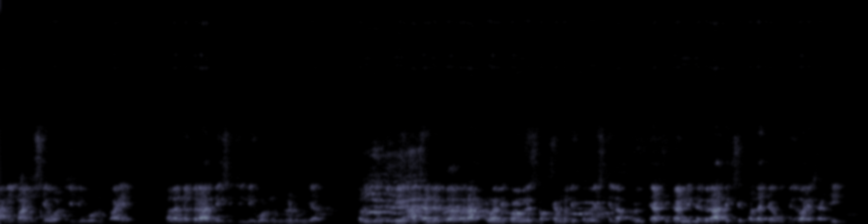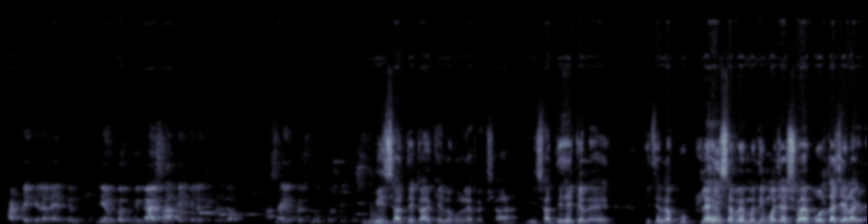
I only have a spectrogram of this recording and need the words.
आणि माझी शेवटची निवडणूक आहे. मला नगराध्यक्षाची निवडणूक लढवू द्या परंतु तुम्ही अचानक राष्ट्रवादी काँग्रेस पक्षामध्ये प्रवेश केला परंतु त्या ठिकाणी नगराध्यक्ष पदाच्या उमेदवारीसाठी हट्ट केला नाही. पण नेमकं तुम्ही काय साध्य केलं तिकडे जाऊन? असा एक प्रश्न उपस्थित होतो. मी साध्य काय केलं म्हणल्यापेक्षा मी साध्य हे केलंय की त्यांना कुठल्याही सभेमध्ये माझ्याशिवाय बोलताच येणार लागले.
